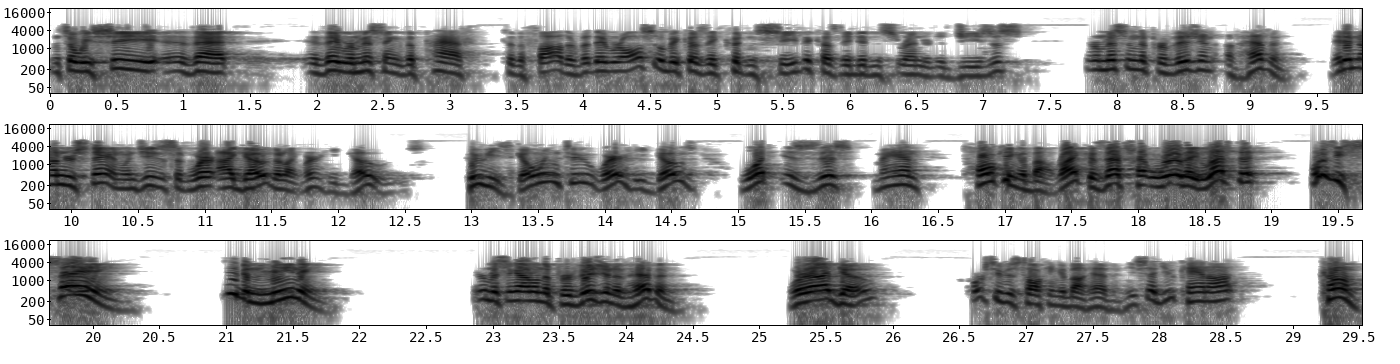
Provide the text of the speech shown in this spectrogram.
And so we see uh, that they were missing the path to the Father, but they were also because they couldn't see, because they didn't surrender to Jesus, they were missing the provision of heaven. They didn't understand when Jesus said, Where I go, they're like, Where he goes who he's going to, where he goes. What is this man talking about, right? Because that's where they left it. What is he saying? What's he even meaning? They're missing out on the provision of heaven. Where I go, of course he was talking about heaven. He said, you cannot come.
